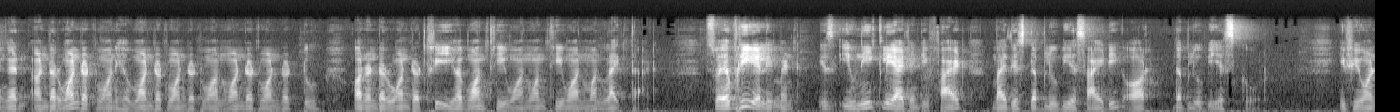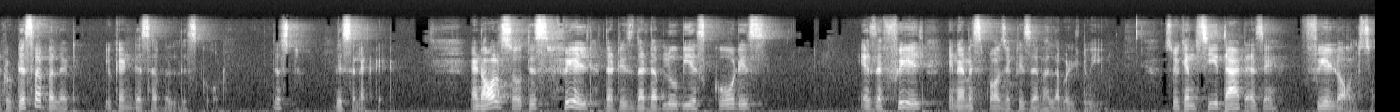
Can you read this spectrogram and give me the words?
again under 1.1 you have 1.1.1, 1.1.2 or under 1.3 you have 131, 1311 like that. So every element is uniquely identified by this WBS ID or WBS code. If you want to disable it, you can disable this code. Just deselect it and also this field that is the WBS code is as a field in MS project is available to you. So you can see that as a field also.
